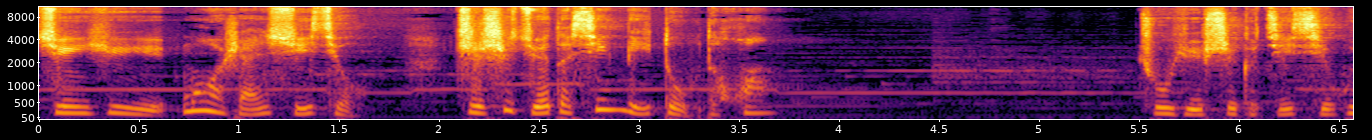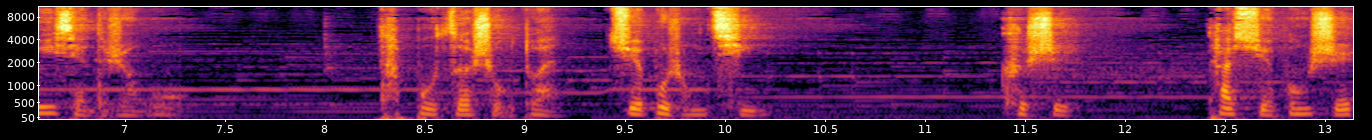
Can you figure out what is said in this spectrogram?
君玉默然许久，只是觉得心里堵得慌。朱瑜是个极其危险的人物，他不择手段，绝不容情。可是，他雪崩时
